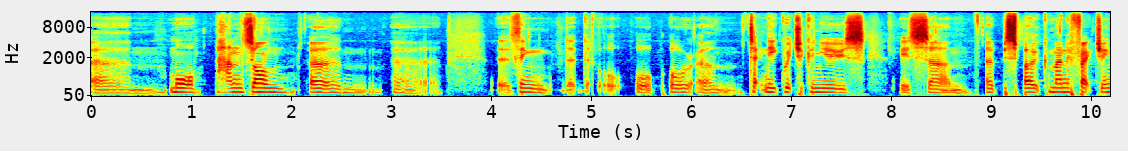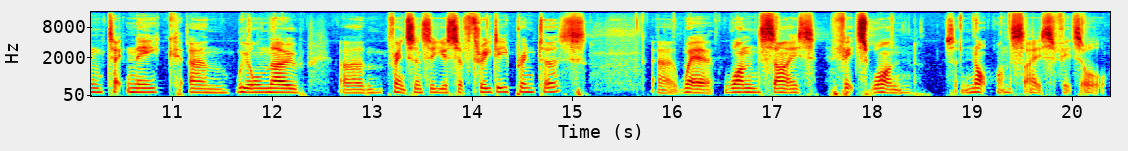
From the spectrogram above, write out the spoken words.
um, more hands-on um, uh, thing that, or, or, or um, technique which you can use is um, a bespoke manufacturing technique. Um, we all know, for instance, the use of 3D printers, uh, where one size fits one, so not one size fits all.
